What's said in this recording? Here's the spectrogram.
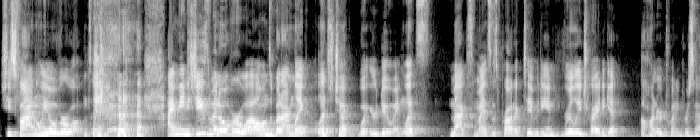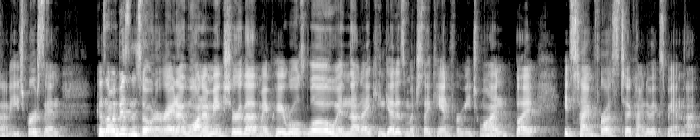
she's finally overwhelmed. I mean, she's been overwhelmed, but I'm like, let's check what you're doing. Let's maximize this productivity and really try to get 120% out of each person. Because I'm a business owner, right? I want to make sure that my payroll is low and that I can get as much as I can from each one. But it's time for us to kind of expand that.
